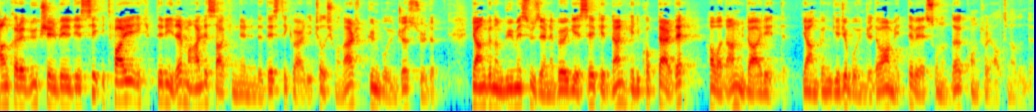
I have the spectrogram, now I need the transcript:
Ankara Büyükşehir Belediyesi itfaiye ekipleriyle mahalle sakinlerinin de destek verdiği çalışmalar gün boyunca sürdü. Yangının büyümesi üzerine bölgeye sevk edilen helikopter de havadan müdahale etti. Yangın gece boyunca devam etti ve sonunda kontrol altına alındı.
